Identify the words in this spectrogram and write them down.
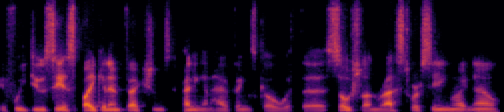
if we do see a spike in infections, depending on how things go with the social unrest we're seeing right now,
